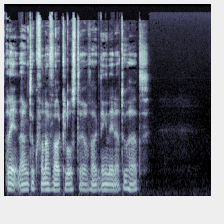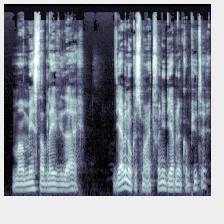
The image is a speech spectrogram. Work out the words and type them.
Allee, dat hangt ook vanaf welk klooster of welk ding je naartoe gaat. Maar meestal blijf je daar. Die hebben ook een smartphone, die hebben een computer.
